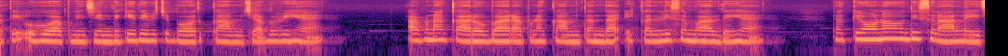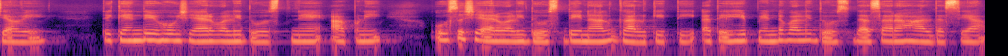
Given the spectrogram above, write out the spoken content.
ਅਤੇ ਉਹ ਆਪਣੀ ਜ਼ਿੰਦਗੀ ਦੇ ਵਿੱਚ ਬਹੁਤ ਕਾਮਯਾਬ ਵੀ ਹੈ। ਆਪਣਾ ਕਾਰੋਬਾਰ, ਆਪਣਾ ਕੰਮ ਧੰਦਾ ਇਕੱਲੀ ਸੰਭਾਲਦੀ ਹੈ ਤਾਂ ਕਿਉਂ ਨਾ ਉਹਦੀ ਸਲਾਹ ਲਈ ਜਾਵੇ ਤੇ ਕਹਿੰਦੇ ਉਹ ਸ਼ਹਿਰ ਵਾਲੇ ਦੋਸਤ ਨੇ ਆਪਣੀ ਉਸ ਸ਼ਹਿਰ ਵਾਲੇ ਦੋਸਤ ਦੇ ਨਾਲ ਗੱਲ ਕੀਤੀ ਅਤੇ ਇਹ ਪਿੰਡ ਵਾਲੇ ਦੋਸਤ ਦਾ ਸਾਰਾ ਹਾਲ ਦੱਸਿਆ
